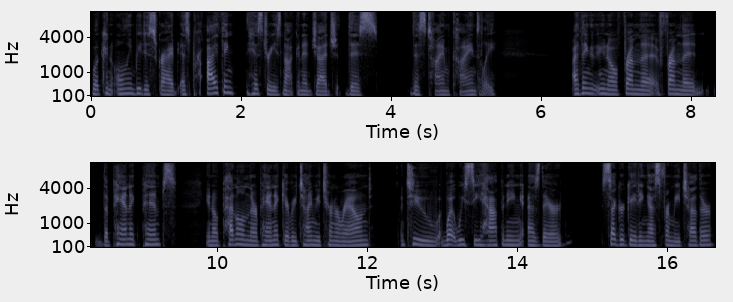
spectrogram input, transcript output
what can only be described as I think history is not going to judge this this time kindly. I think you know from the from the the panic pimps, you know, peddling their panic every time you turn around to what we see happening as they're segregating us from each other.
